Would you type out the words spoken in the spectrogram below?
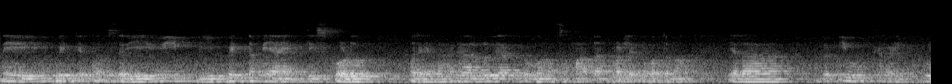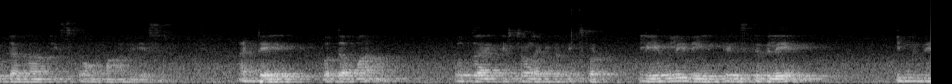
నేను ఏమి పెట్టే పరిస్థితి ఏమి ఏం పెట్టినా మీ ఆయన తీసుకోడు. మరి ఎలాగ అల్లు గారితో మనం సమాధాన పడలేకపోతున్నాం? ఎలా? ఈ ఒక్క రైతు గుడ్డన్నా తీసుకోమ్మా అని చేశాను అంటే వద్దమ్మా వద్దు ఆయనకి ఇష్టం లేకుండా తీసుకోవడం. లేదు లేదు ఏం తెలుస్తుందిలే. ఇన్ని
